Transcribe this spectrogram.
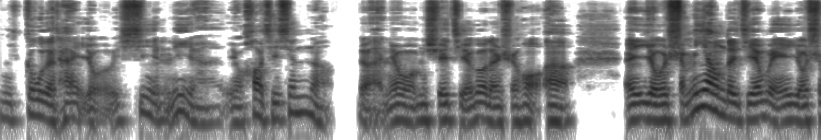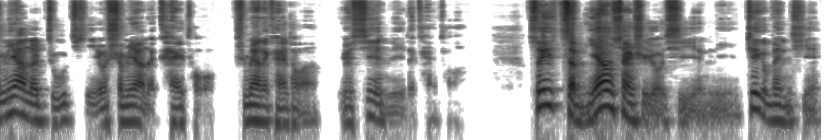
你勾的他有吸引力啊，有好奇心呢，对吧？你看我们学结构的时候啊，呃，有什么样的结尾？有什么样的主体？有什么样的开头？什么样的开头啊？有吸引力的开头。所以，怎么样算是有吸引力？这个问题，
